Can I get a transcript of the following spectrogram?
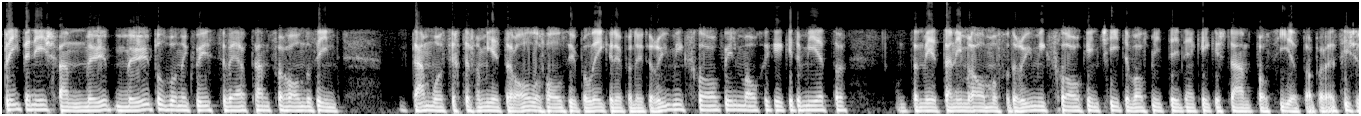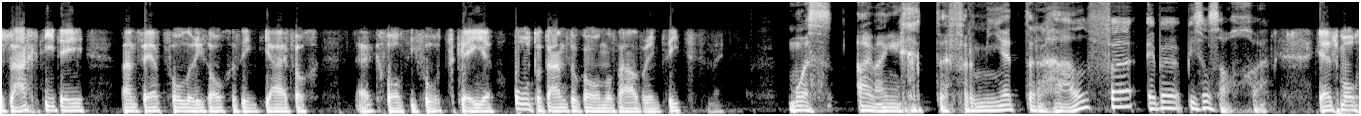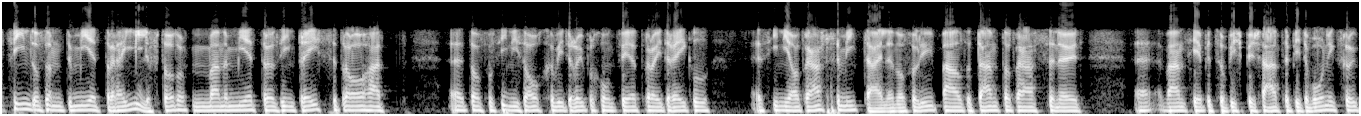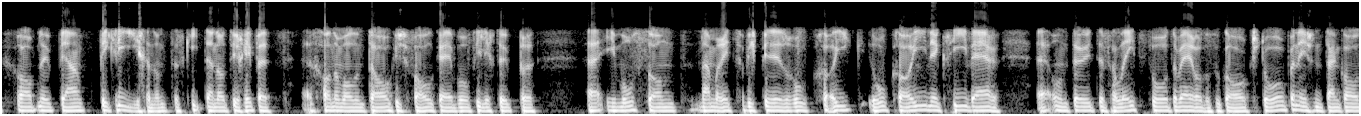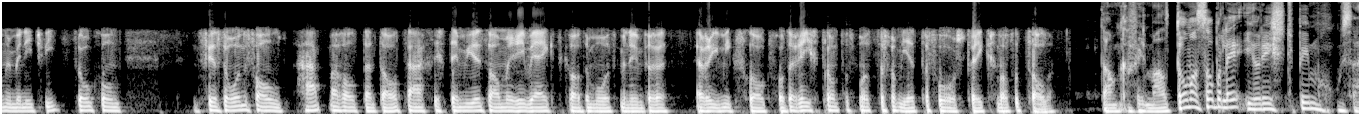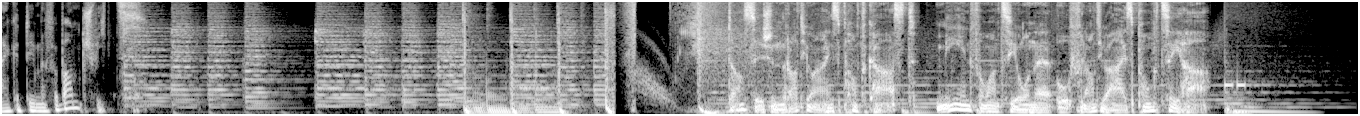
geblieben ist, wenn Möbel, die einen gewissen Wert haben, vorhanden sind, dann muss sich der Vermieter allenfalls überlegen, ob er nicht eine Räumungsklage will machen gegen den Mieter. Und dann wird dann im Rahmen von der Räumungsklage entschieden, was mit diesen Gegenständen passiert. Aber es ist eine schlechte Idee, wenn wertvollere Sachen sind, die einfach äh, quasi vorzugehen oder dann sogar noch selber in Besitz zu nehmen. Muss einem eigentlich der Vermieter helfen eben bei solchen Sachen? Ja, es macht Sinn, dass einem der Mieter hilft, oder? Wenn ein Mieter ein Interesse daran hat, äh, dass er seine Sachen wieder rüberkommt, wird er in der Regel äh, seine Adresse mitteilen. Also Leute melden dann die Adresse nicht, äh, wenn sie eben zum Beispiel Schäden bei der Wohnungsrückgabe nicht begleichen. Und das gibt dann natürlich eben, kann einmal einen tragischen Fall geben, wo vielleicht jemand im Ausland, wenn man jetzt zum Beispiel in der Ukraine gewesen wäre und dort verletzt worden wäre oder sogar gestorben ist und dann gar nicht mehr in die Schweiz zurückkommt, für so einen Fall hat man halt dann tatsächlich den mühsameren Weg zu gehen, da muss man über eine Räumungsklage von der Richter und das muss der Vermieter vorstrecken oder zahlen. Danke vielmals. Thomas Oberle, Jurist beim Hauseigentümerverband Schweiz. Das ist ein Radio 1 Podcast. Mehr Informationen auf radio1.ch.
